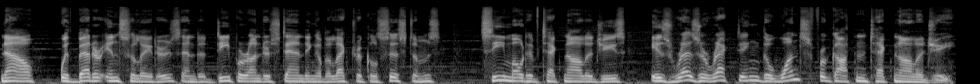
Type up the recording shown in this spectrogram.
Now, with better insulators and a deeper understanding of electrical systems, C-Motive Technologies is resurrecting the once-forgotten technology,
